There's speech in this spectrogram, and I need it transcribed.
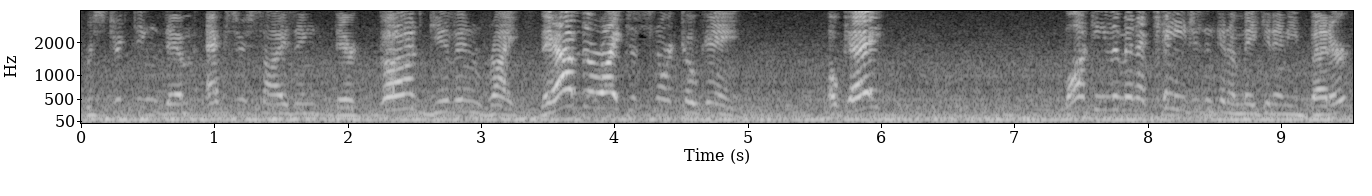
restricting them exercising their God given rights. They have the right to snort cocaine. Okay? Locking them in a cage isn't going to make it any better.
